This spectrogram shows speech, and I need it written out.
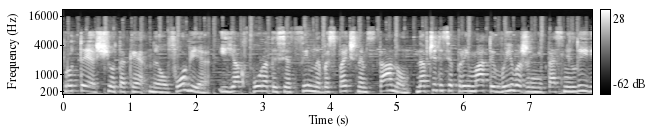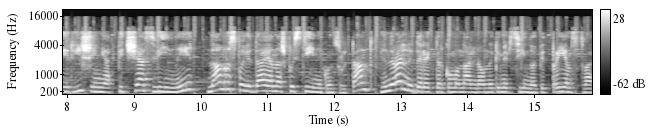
Про те, що таке неофобія і як впоратися з цим небезпечним станом, навчитися приймати виважені та сміливі рішення під час війни, нам розповідає наш постійний консультант, генеральний директор комунального некомерційного підприємства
